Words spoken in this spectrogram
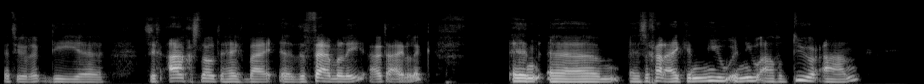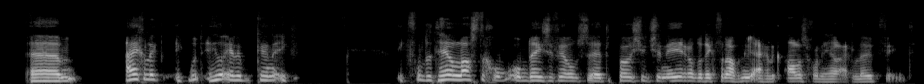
natuurlijk, die eh, zich aangesloten heeft bij eh, The Family uiteindelijk. En ehm, en ze gaan eigenlijk een nieuw, een nieuw avontuur aan. Ehm, eigenlijk, ik moet heel eerlijk bekennen, ik, ik vond het heel lastig om, om deze films eh, te positioneren, omdat ik vanaf nu eigenlijk alles gewoon heel erg leuk vind.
